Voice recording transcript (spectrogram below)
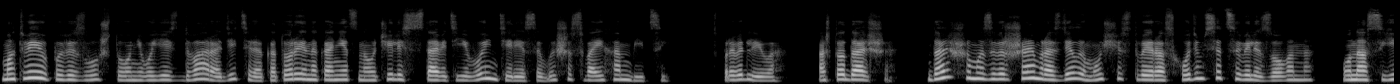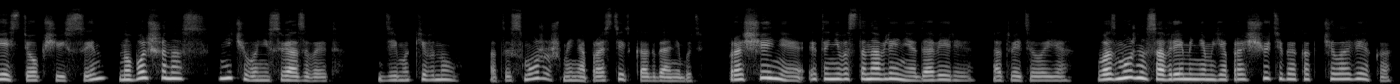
Матвею повезло, что у него есть два родителя, которые, наконец, научились ставить его интересы выше своих амбиций. Справедливо. А что дальше? Дальше мы завершаем раздел имущества и расходимся цивилизованно. У нас есть общий сын, но больше нас ничего не связывает. Дима кивнул. А ты сможешь меня простить когда-нибудь? Прощение — это не восстановление доверия, ответила я. Возможно, со временем я прощу тебя как человека,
